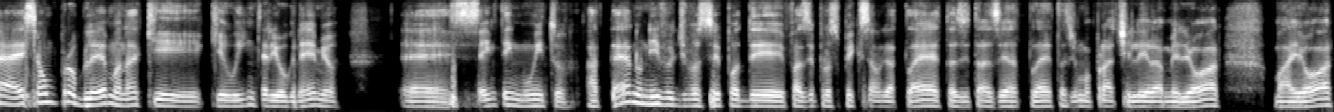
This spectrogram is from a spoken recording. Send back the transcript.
É, esse é um problema, né, que, que o Inter e o Grêmio é, sentem muito, até no nível de você poder fazer prospecção de atletas e trazer atletas de uma prateleira melhor, maior,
